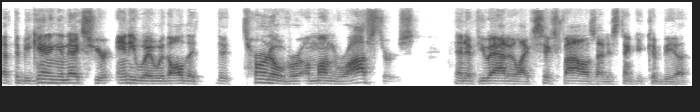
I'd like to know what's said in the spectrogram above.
at the beginning of next year anyway, with all the, the turnover among rosters and if you added like six fouls, I just think it could be a,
